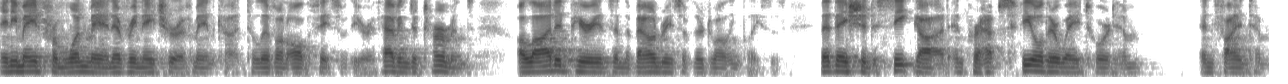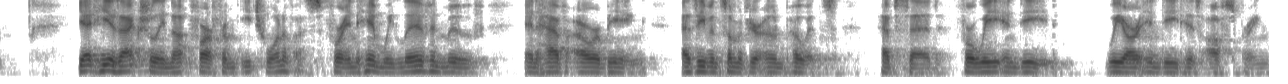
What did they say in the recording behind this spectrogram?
And he made from one man every nature of mankind to live on all the face of the earth, having determined allotted periods and the boundaries of their dwelling places that they should seek God and perhaps feel their way toward Him and find Him. Yet He is actually not far from each one of us, for in Him we live and move and have our being, as even some of your own poets have said, for we indeed, we are indeed His offspring.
